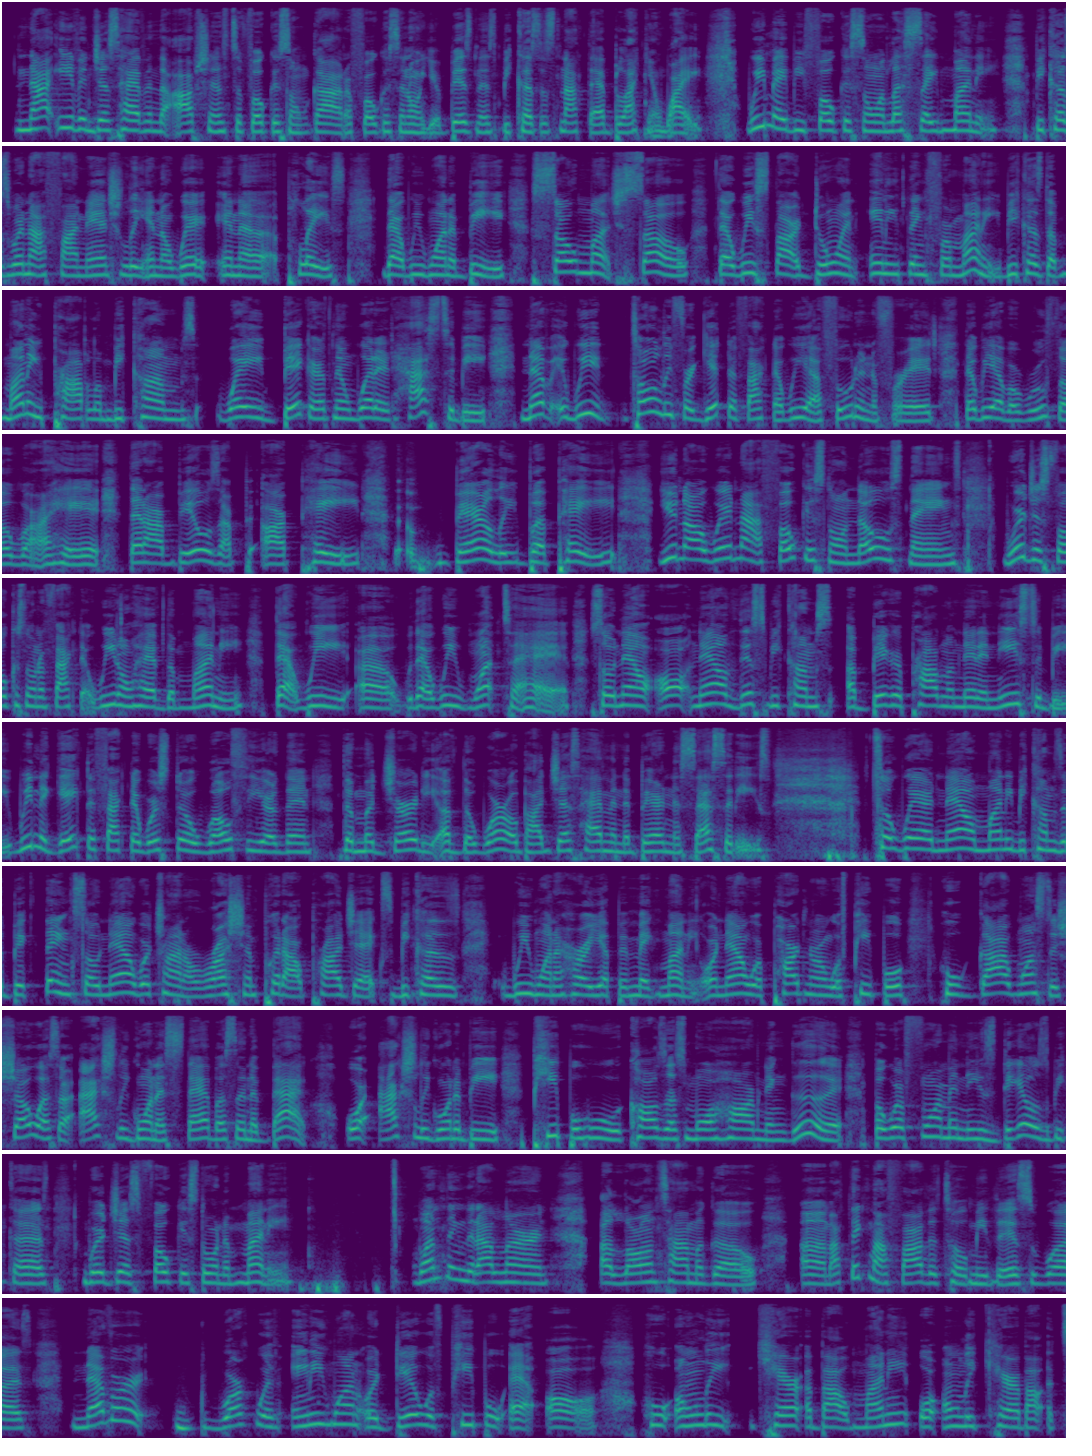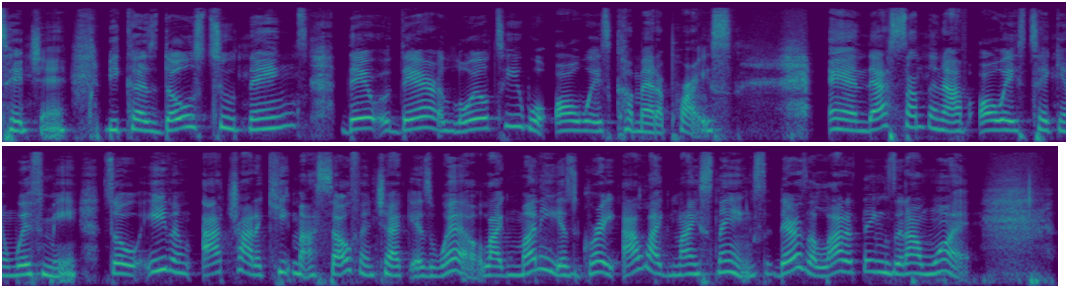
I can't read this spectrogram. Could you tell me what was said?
not even just having the options to focus on God or focusing on your business because it's not that black and white. We may be focused on, let's say money because we're not financially in a way, in a place that we want to be so much so that we start doing anything for money because the money problem becomes way bigger than what it has to be. Never, we totally forget the fact that we have food in the fridge, that we have a roof over our head, that our bills are, are paid barely, but paid. You know, we're not focused focused on those things. We're just focused on the fact that we don't have the money that we uh that we want to have. So now all now this becomes a bigger problem than it needs to be. We negate the fact that we're still wealthier than the majority of the world by just having the bare necessities. To where now money becomes a big thing. So now we're trying to rush and put out projects because we want to hurry up and make money. Or now we're partnering with people who God wants to show us are actually going to stab us in the back or actually going to be people who cause us more harm than good. But we're forming these deals because we're just focused on the money one thing that I learned a long time ago, um, I think my father told me this was never work with anyone or deal with people at all who only care about money or only care about attention. Because those two things their their loyalty will always come at a price. And that's something I've always taken with me. So even I try to keep myself in check as well. Like money is great. I like nice things. There's a lot of things that I want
